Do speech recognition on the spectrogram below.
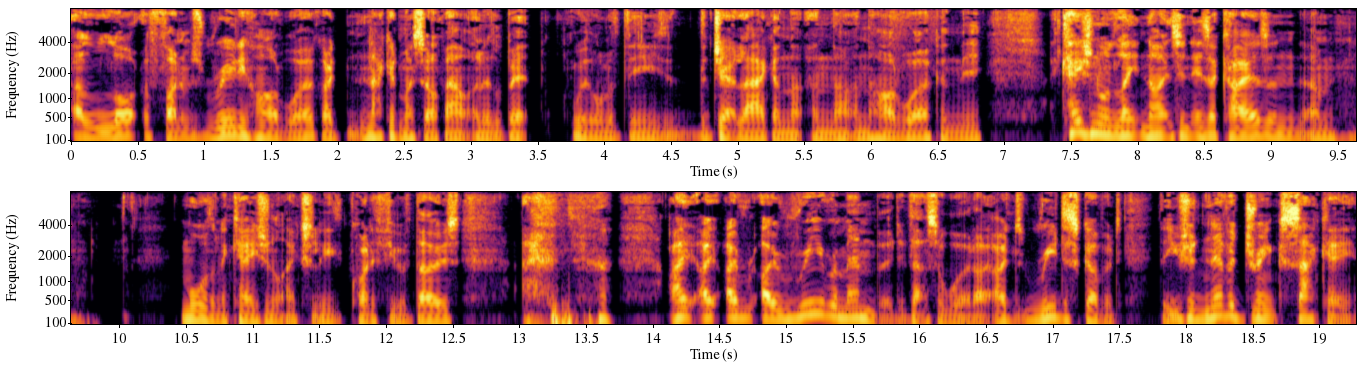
a lot of fun. It was really hard work. I knackered myself out a little bit with all of the the jet lag and the and the, and the hard work and the occasional late nights in izakayas and um, more than occasional actually, quite a few of those. And I, I, I re-remembered, if that's a word, I, I rediscovered that you should never drink sake,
